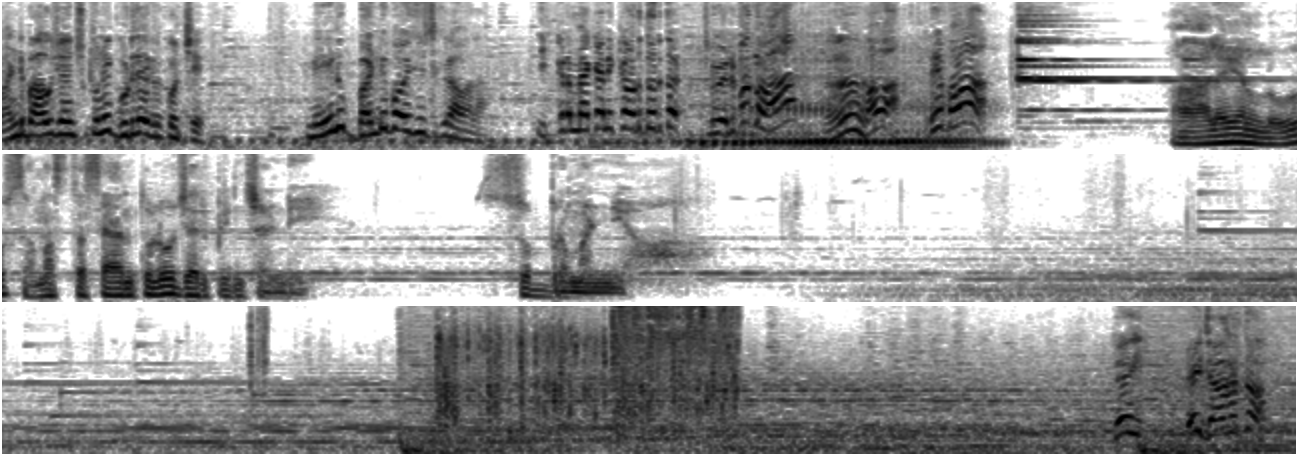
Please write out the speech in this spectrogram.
బండి బాగు చేయించుకుని గుడి దగ్గరకు వచ్చే. నేను బండి బాగు చేసుకురావాలా ఇక్కడ మెకానిక్ ఎవరు దొరుకుతాడు? నువ్వు వెళ్ళిపోతావా. బావా రే బావా. ఆలయంలో సమస్త శాంతులు జరిపించండి. సుబ్రహ్మణ్య. జాగ్రత్త.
